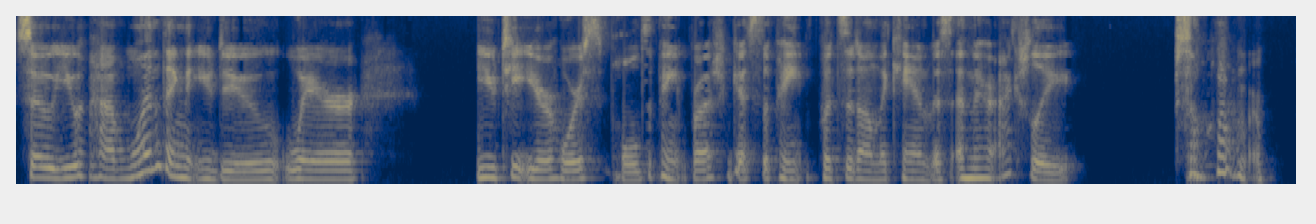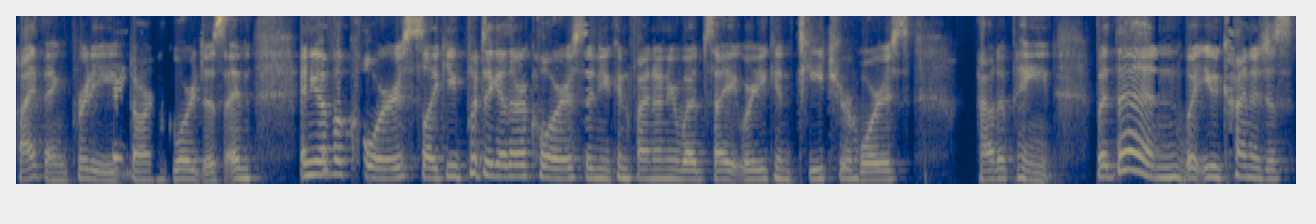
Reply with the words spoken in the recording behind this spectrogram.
So you have one thing that you do where you te- your horse holds a paintbrush, gets the paint, puts it on the canvas, and they're actually some of them are, I think, pretty darn gorgeous. And and you have a course, like you put together a course, and you can find on your website where you can teach your horse how to paint. But then what you kind of just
